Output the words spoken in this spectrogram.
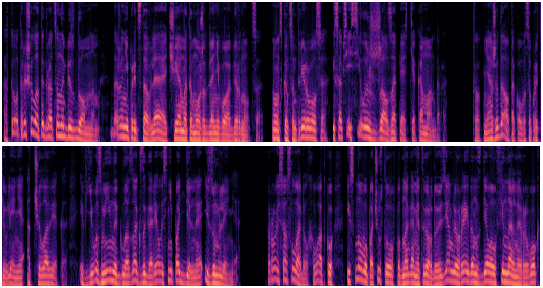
а тот решил отыграться на бездомном, даже не представляя, чем это может для него обернуться. Он сконцентрировался и со всей силы сжал запястье командора. Тот не ожидал такого сопротивления от человека, и в его змеиных глазах загорелось неподдельное изумление. Ройс ослабил хватку, и снова почувствовав под ногами твердую землю, Рейден сделал финальный рывок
